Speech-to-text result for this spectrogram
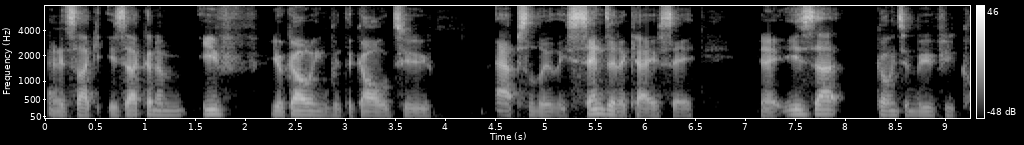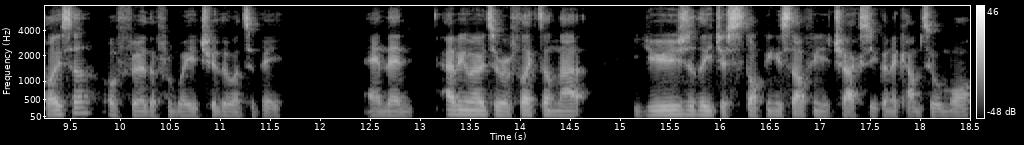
And it's like, is that going to, if you're going with the goal to absolutely send it to KFC, you know, is that going to move you closer or further from where you truly want to be. And then having a moment to reflect on that, usually just stopping yourself in your tracks, you're going to come to a more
